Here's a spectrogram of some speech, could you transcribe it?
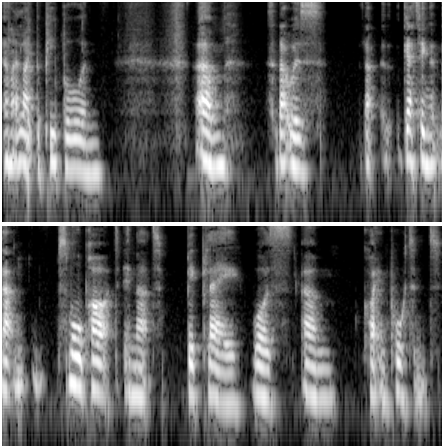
And I like the people. And um, so that was that getting that small part in that big play was um, quite important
